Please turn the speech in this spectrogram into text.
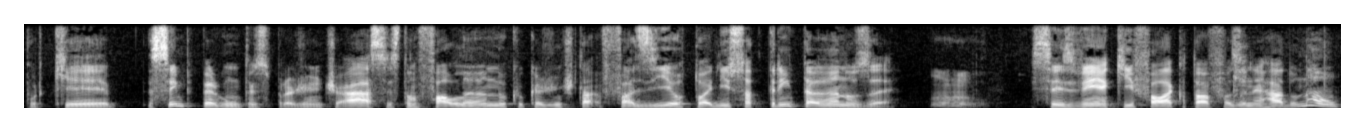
Porque sempre perguntam isso pra gente. Ah, vocês estão falando que o que a gente tá, fazia, eu tô nisso há 30 anos, é. Vocês vêm aqui falar que eu estava fazendo errado? Não.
